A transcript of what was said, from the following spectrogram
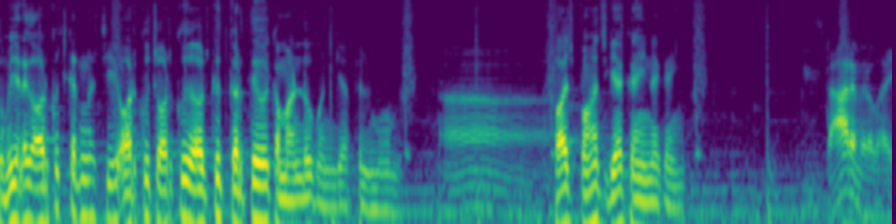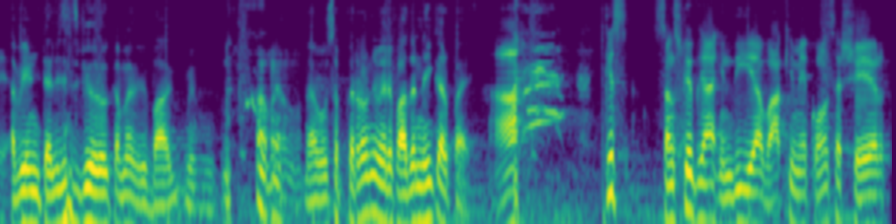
तो मुझे लगा और कुछ करना चाहिए और कुछ और कुछ और कुछ करते हुए कमांडो बन गया फ़िल्मों में। हाँ, फौज पहुँच गया कहीं ना कहीं। स्टार है मेरा भाई अभी इंटेलिजेंस ब्यूरो का मैं विभाग में हूँ। मैं वो सब कर रहा हूँ जो मेरे फादर नहीं कर पाए। हाँ, किस संस्कृत या हिंदी या वाक्य में कौन सा शेर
